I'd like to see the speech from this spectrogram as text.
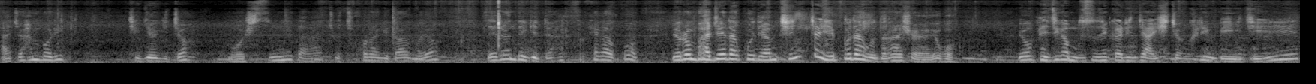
아주 한 벌이 제격이죠. 멋있습니다. 조촐하기도 하고요. 세련되기도 하- 해갖고 요런 바지에다 코디하면 진짜 예쁘다고들 하셔요. 요거 요 베지가 무슨 색깔인지 아시죠? 크림 베이지.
